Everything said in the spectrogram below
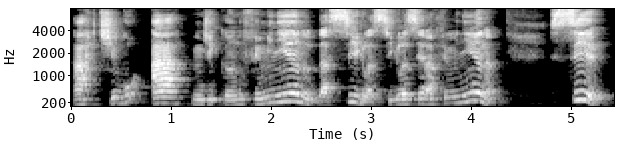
artigo A, indicando feminino da sigla, a sigla será feminina. Se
